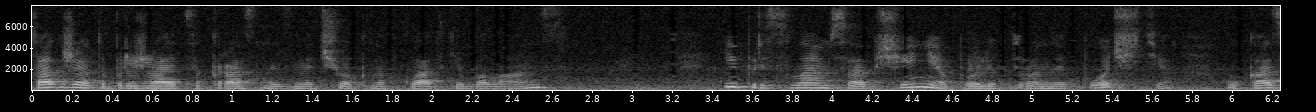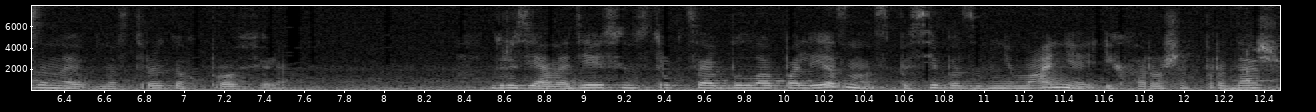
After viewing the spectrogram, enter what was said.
Также отображается красный значок на вкладке «Баланс», и присылаем сообщение по электронной почте, указанной в настройках профиля. Друзья, надеюсь, инструкция была полезна. Спасибо за внимание и хороших продаж!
